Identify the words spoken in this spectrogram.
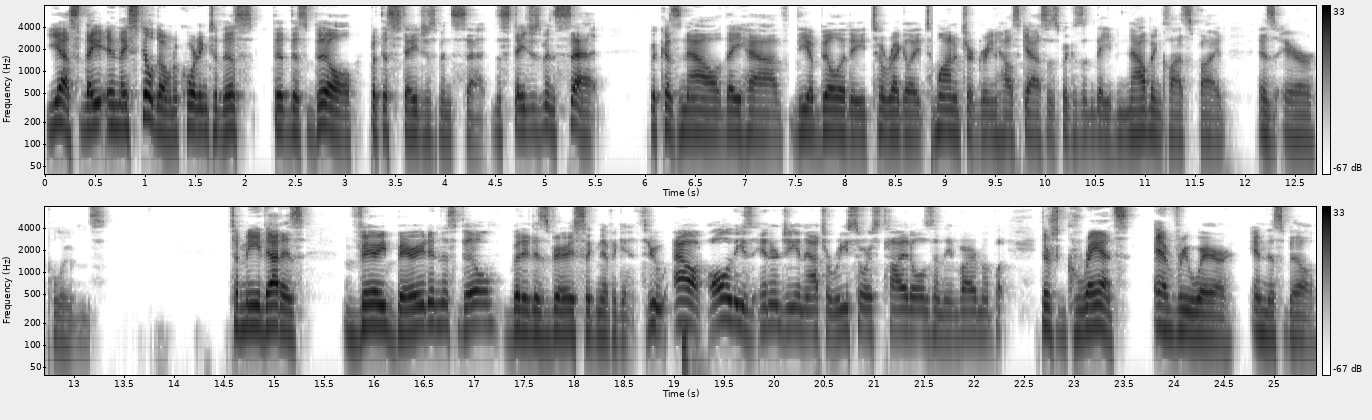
Yes, they and they still don't, according to this the, this bill. But the stage has been set. The stage has been set because now they have the ability to regulate to monitor greenhouse gases because they've now been classified as air pollutants. To me, that is very buried in this bill, but it is very significant. Throughout all of these energy and natural resource titles and the environment, there's grants everywhere in this bill.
